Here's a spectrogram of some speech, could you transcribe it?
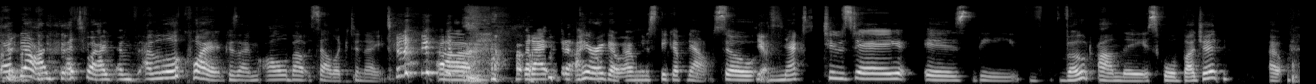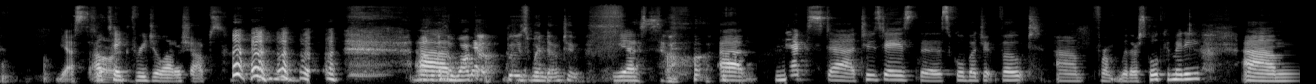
I know. I, that's why I'm. I'm a little quiet because I'm all about Selleck tonight. Um, but I. But here I go. I'm going to speak up now. So yes. next Tuesday is the vote on the school budget. Oh, yes. Sorry. I'll take three gelato shops. One with a um, walk-up booze window too. Yes. um, next uh, Tuesday is the school budget vote um, from with our school committee. Um,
